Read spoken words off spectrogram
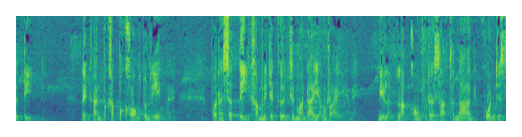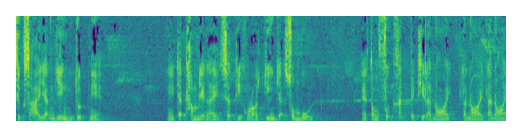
สติ ในการประคับประคองตนเอง เพราะนั้นสติคำนี้จะเกิดขึ้นมาได้อย่างไร นี่แหละหลักของพุทธศาสนาควรจะศึกษาอย่างยิ่งจุดนี้จะทำยังไงสติของเราจึงจะสมบูรณ์ ต้องฝึกหัดไปทีละน้อย ละน้อยละน้อย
